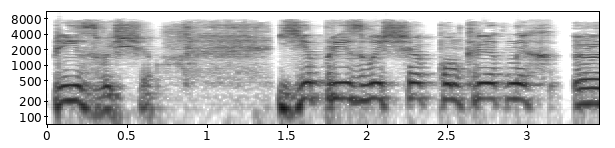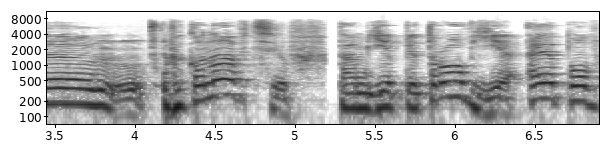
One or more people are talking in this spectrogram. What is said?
прізвища. Є прізвища конкретних е, виконавців. Там є Петров, є Епов.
